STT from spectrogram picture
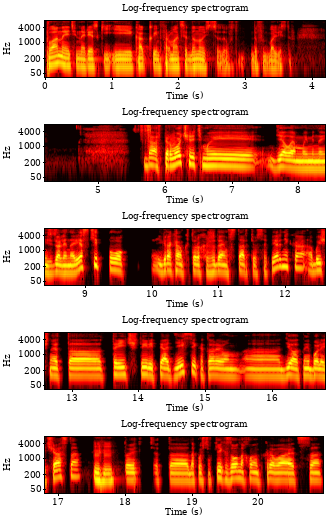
плана эти нарезки? И как информация доносится до, до футболистов? Да, в первую очередь мы делаем именно индивидуальные нарезки по игрокам, которых ожидаем в старте у соперника. Обычно это 3, 4, 5 действий, которые он, а, делает наиболее часто. Мгм, То есть это, допустим, в каких зонах он открывается,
